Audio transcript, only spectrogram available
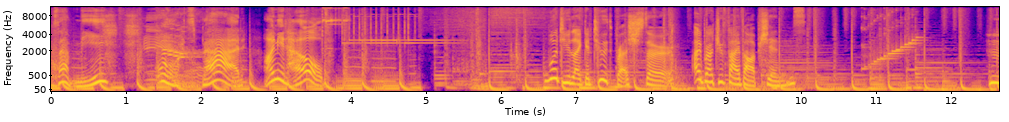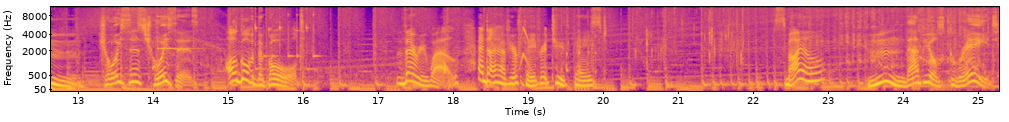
is that me? Oh, it's bad. I need help. Would you like a toothbrush, sir? I brought you five options. Hmm. Choices, choices. I'll go with the gold. Very well. And I have your favorite toothpaste. Smile. Mmm, that feels great.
